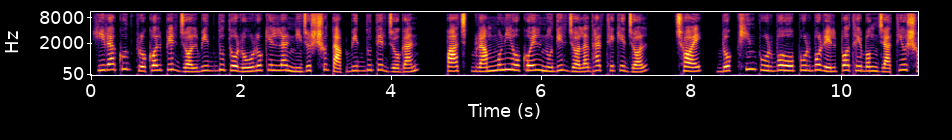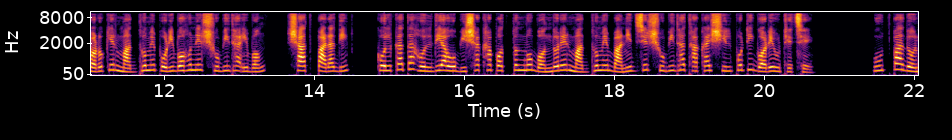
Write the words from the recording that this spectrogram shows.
হীরাকুদ প্রকল্পের জলবিদ্যুৎ ও রৌরকেল্লার নিজস্ব তাপবিদ্যুতের যোগান, পাঁচ, ব্রাহ্মণী ও কোয়েল নদীর জলাধার থেকে জল, ছয়, দক্ষিণ, পূর্ব ও পূর্ব রেলপথ এবং জাতীয় সড়কের মাধ্যমে পরিবহনের সুবিধা এবং, সাত, পারাদ্বীপ, কলকাতা, হলদিয়া ও বিশাখাপত্তনম বন্দরের মাধ্যমে বাণিজ্যের সুবিধা থাকায় শিল্পটি গড়ে উঠেছে। উৎপাদন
